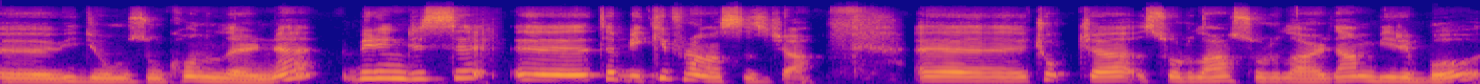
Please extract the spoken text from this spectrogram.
eee, videomuzun konularını. Birincisi, eee, tabii ki Fransızca. Çokça sorulan sorulardan biri bu.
